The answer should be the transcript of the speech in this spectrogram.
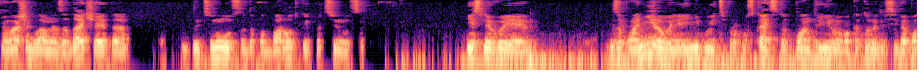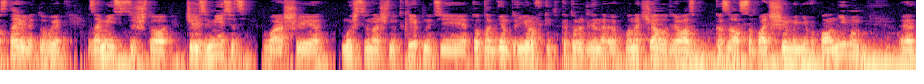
Ваша главная задача это дотянуться до подбородка и подтянуться. Если вы запланировали и не будете пропускать тот план тренировок, который для себя поставили, то вы заметите, что через месяц ваши мышцы начнут крепнуть, и тот объем тренировки, который для, поначалу для вас казался большим и невыполнимым, э,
